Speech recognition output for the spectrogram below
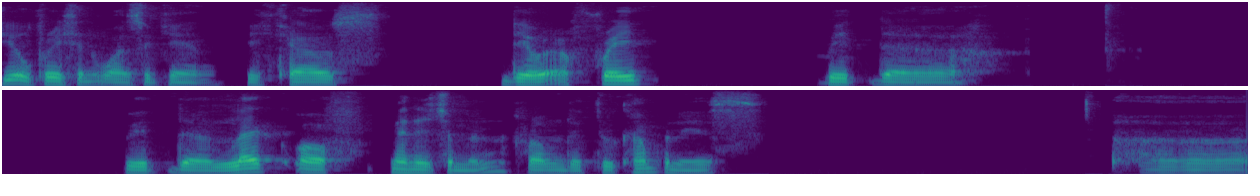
the operation once again because they were afraid with the with the lack of management from the two companies, uh,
